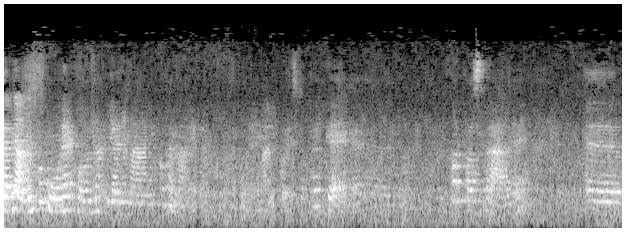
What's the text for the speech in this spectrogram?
Noi abbiamo in comune con gli animali. Come mai? questo perché il corpo astrale, eh,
